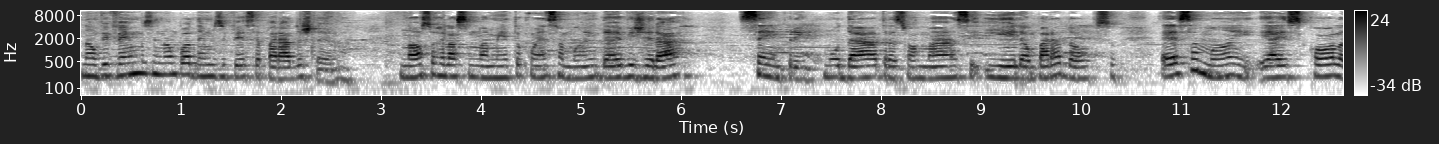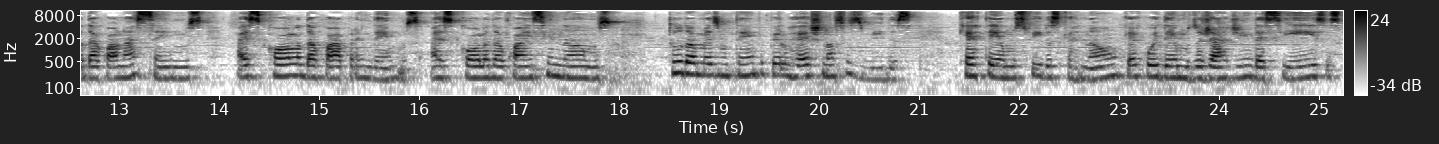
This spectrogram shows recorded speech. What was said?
Não vivemos e não podemos viver separados dela. Nosso relacionamento com essa mãe deve gerar sempre, mudar, transformar-se, e ele é um paradoxo. Essa mãe é a escola da qual nascemos, a escola da qual aprendemos, a escola da qual ensinamos tudo ao mesmo tempo pelo resto de nossas vidas. Quer tenhamos filhos, quer não, quer cuidemos do jardim das ciências,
